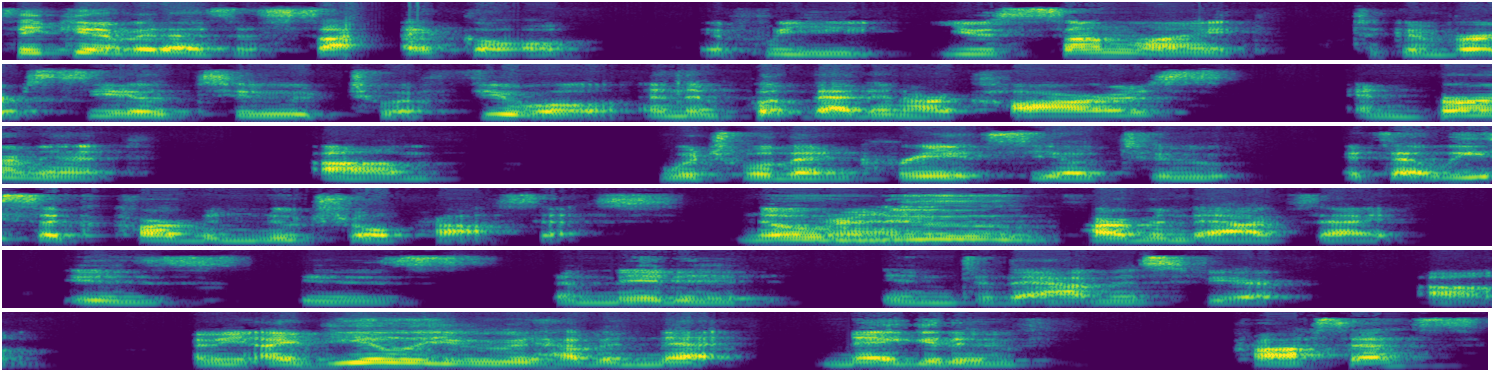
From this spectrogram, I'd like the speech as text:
thinking of it as a cycle if we use sunlight to convert co2 to a fuel and then put that in our cars and burn it um, which will then create co2 it's at least a carbon neutral process. No right. new carbon dioxide is is emitted into the atmosphere. Um, I mean, ideally, we would have a net negative process,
